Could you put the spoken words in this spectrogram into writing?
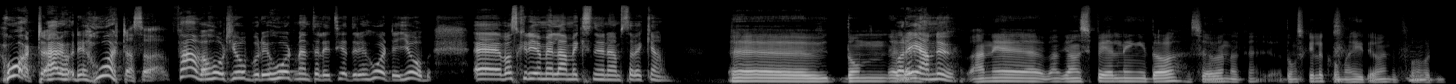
Hårt, det, här, det är hårt alltså. Fan vad hårt jobb och det är hård mentalitet och det är hårt, det är jobb. Eh, vad ska du göra med Lamix nu närmsta veckan? Eh, de, Var är han nu? Han är, vi har en spelning idag. Så jag vet inte, de skulle komma hit. Jag vet inte, fan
